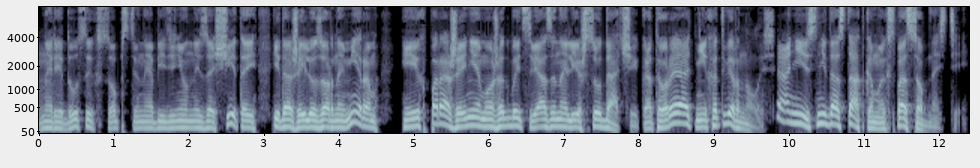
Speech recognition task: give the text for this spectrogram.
Наряду с их собственной объединенной защитой и даже иллюзорным миром, их поражение может быть связано лишь с удачей, которая от них отвернулась, а не с недостатком их способностей.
